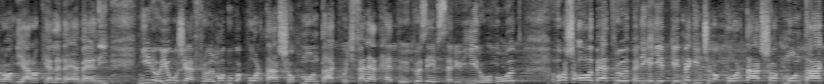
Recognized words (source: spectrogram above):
rangjára kellene emelni. Nyíró Józsefről maguk a kortársok mondták, hogy feledhető, középszerű író volt. Vas Albertről pedig egyébként megint csak a kortársak mondták,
